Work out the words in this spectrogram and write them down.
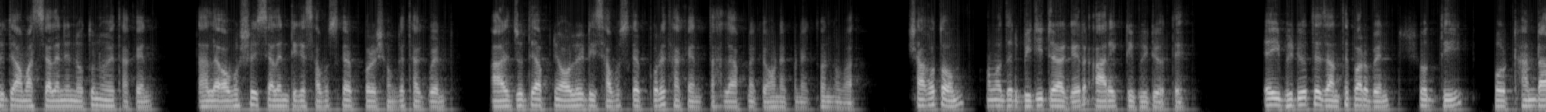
যদি আমার চ্যানেলে নতুন হয়ে থাকেন, তাহলে অবশ্যই চ্যানেলটিকে সাবস্ক্রাইব করে সঙ্গে থাকবেন। আর যদি আপনি অলরেডি সাবস্ক্রাইব করে থাকেন, তাহলে আপনাকে অনেক অনেক ধন্যবাদ। স্বাগতম আমাদের বিডি ড্রাগের আর একটি ভিডিওতে। এই ভিডিওতে জানতে পারবেন, সর্দি ও ঠান্ডা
